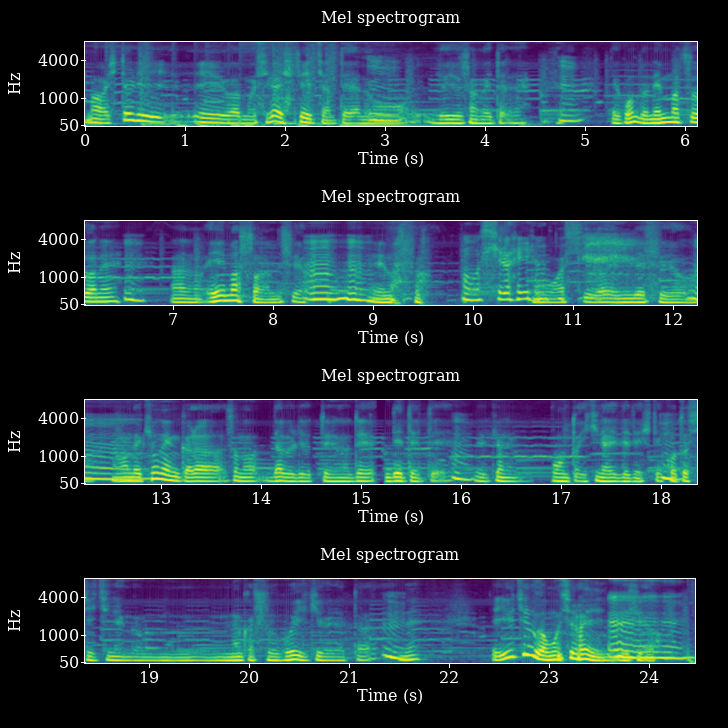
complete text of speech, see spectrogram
うんまあ一人はもう白石聖ちゃんってあの、うん。女優さんがいてね。うん。で今度年末はねうん。あの A マッソなんですよ、うんう A んマッソ面白い面白いんですよ。ん。なので去年からその W っていうので出てて、ん。で去年ポンといきなり出てきて、うん。今年1年がもうなんかすごい勢いだった、ん。ねで YouTube が面白いんですよ。うんうん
